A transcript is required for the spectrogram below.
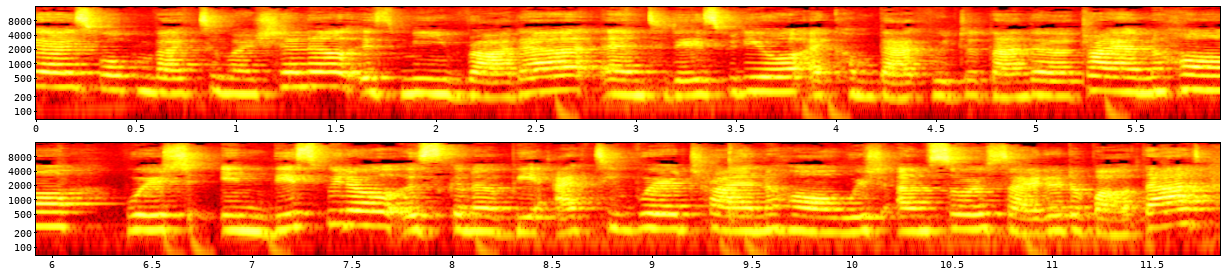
guys, welcome back to my channel. It's me Rada and today's video I come back with another try on haul which in this video is gonna be activewear try on haul which I'm so excited about that.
